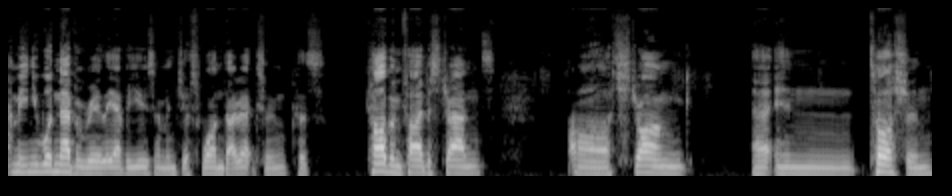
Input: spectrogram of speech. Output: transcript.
I mean, you would never really ever use them in just one direction because carbon fiber strands are strong uh, in torsion,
